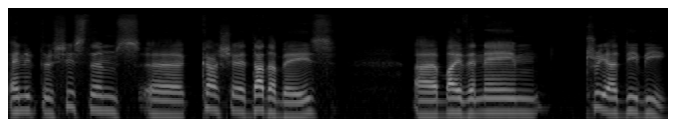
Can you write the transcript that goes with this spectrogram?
an InterSystems uh, cache database uh, by the name TriaDB.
